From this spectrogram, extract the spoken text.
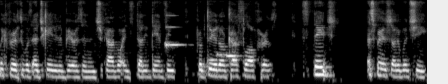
MacPherson was educated in Paris and in Chicago and studied dancing from Theodore Kosloff. Her stage experience started when she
